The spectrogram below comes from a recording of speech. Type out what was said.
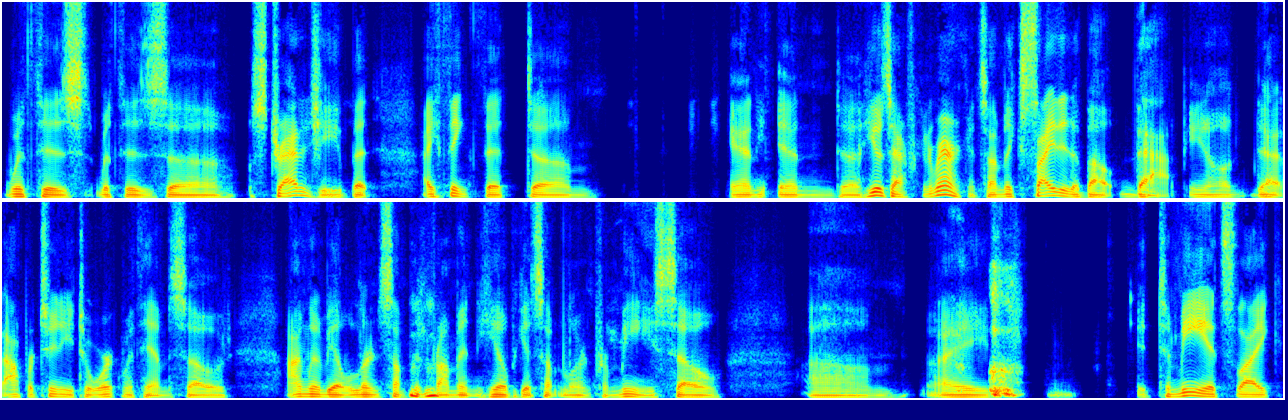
with his with his uh, strategy. But I think that um, and and uh, he was African American, so I'm excited about that. You know that opportunity to work with him. So I'm going to be able to learn something Mhm. from it, and he'll get something learned from me. So um, I it, to me it's like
